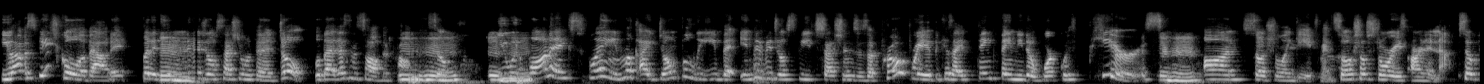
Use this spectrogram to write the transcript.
you have a speech goal about it, but it's mm. an individual session with an adult. Well, that doesn't solve the problem. Mm-hmm. So mm-hmm. you would mm-hmm. want to explain, look, I don't believe that individual speech sessions is appropriate because I think they need to work with peers mm-hmm. on social engagement. Social stories aren't enough. So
